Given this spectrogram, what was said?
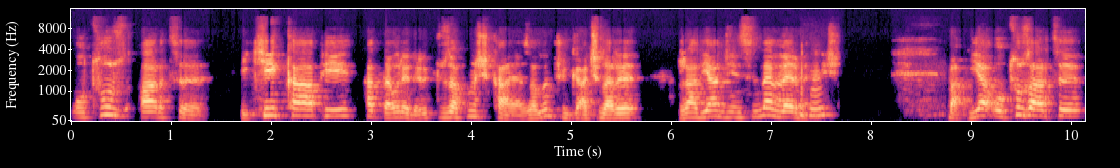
30 artı 2k pi hatta oraya da 360k yazalım. Çünkü açıları radyan cinsinden vermemiş. Bak ya 30 artı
